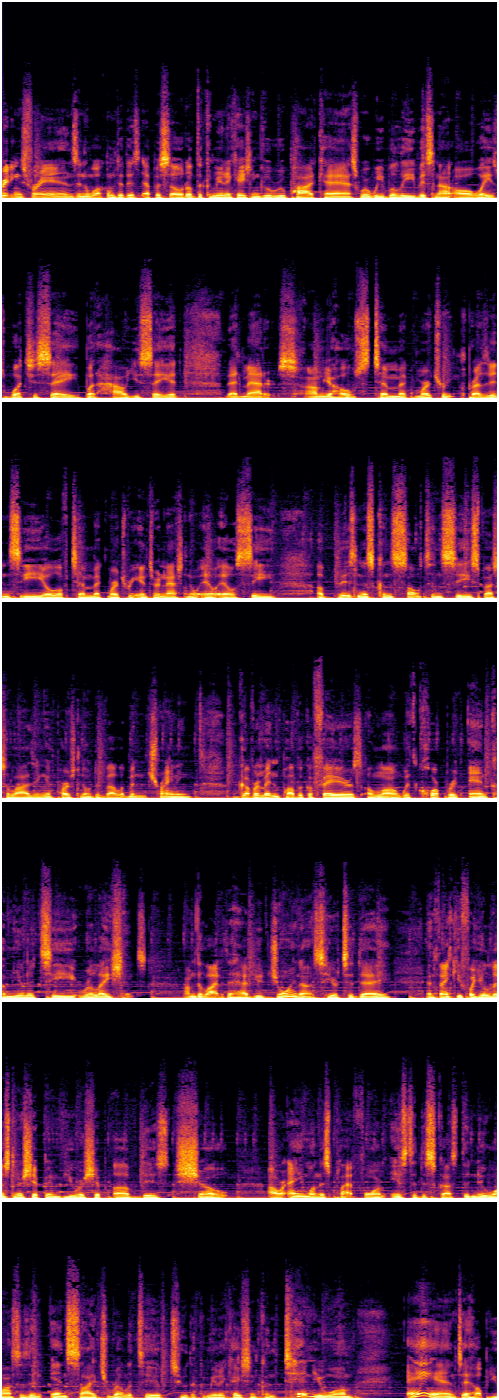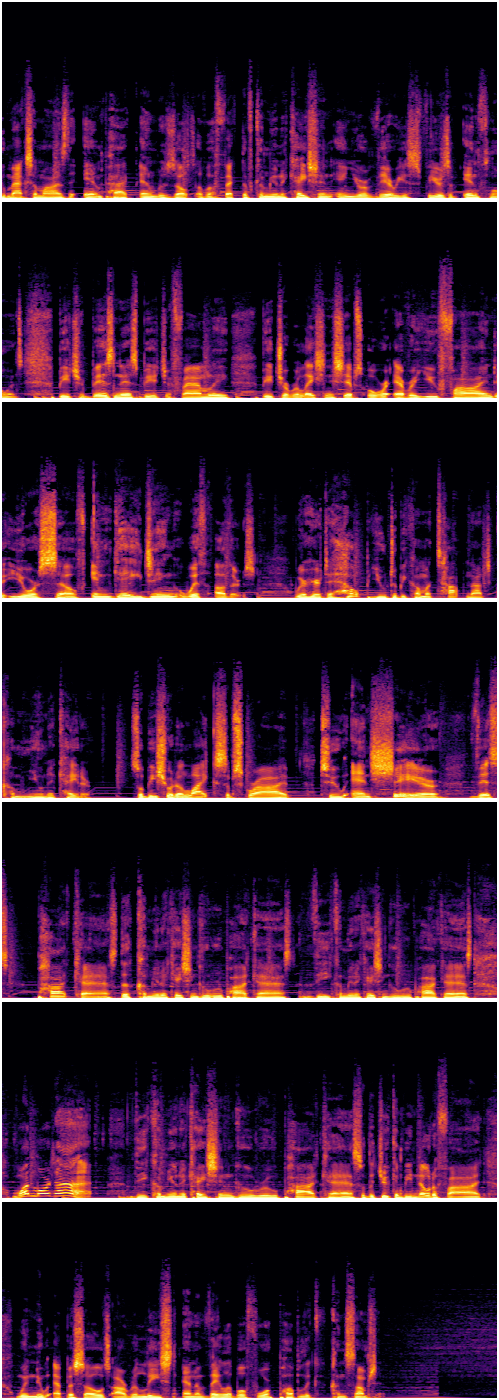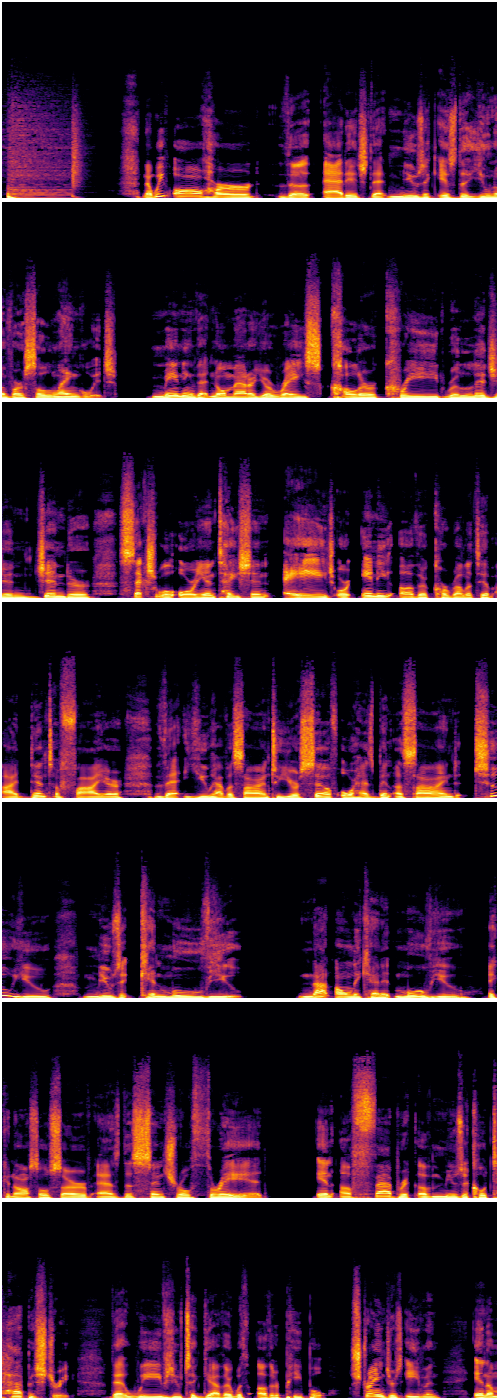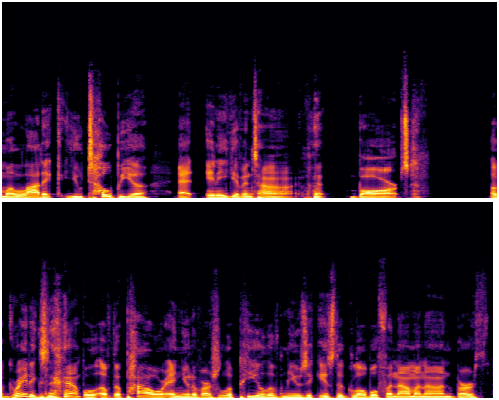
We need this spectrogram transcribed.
Greetings, friends, and welcome to this episode of the Communication Guru podcast, where we believe it's not always what you say, but how you say it that matters. I'm your host, Tim McMurtry, President and CEO of Tim McMurtry International LLC, a business consultancy specializing in personal development and training, government and public affairs, along with corporate and community relations. I'm delighted to have you join us here today, and thank you for your listenership and viewership of this show. Our aim on this platform is to discuss the nuances and insights relative to the communication continuum and to help you maximize the impact and results of effective communication in your various spheres of influence, be it your business, be it your family, be it your relationships, or wherever you find yourself engaging with others. We're here to help you to become a top notch communicator. So be sure to like, subscribe to, and share this podcast, the Communication Guru podcast, the Communication Guru podcast, one more time, the Communication Guru podcast, so that you can be notified when new episodes are released and available for public consumption. Now, we've all heard the adage that music is the universal language meaning that no matter your race, color, creed, religion, gender, sexual orientation, age, or any other correlative identifier that you have assigned to yourself or has been assigned to you, music can move you. Not only can it move you, it can also serve as the central thread in a fabric of musical tapestry that weaves you together with other people, strangers even, in a melodic utopia at any given time. Bars. A great example of the power and universal appeal of music is the global phenomenon birthed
